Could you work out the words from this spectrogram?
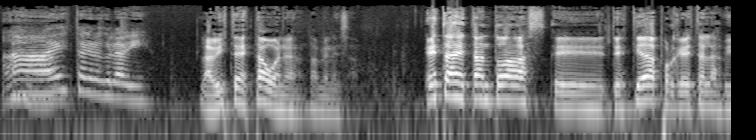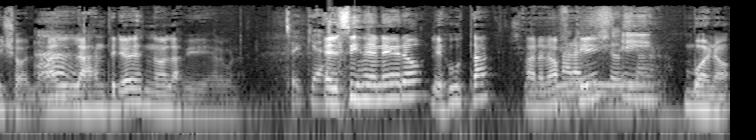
Ah, esta creo que la vi. ¿La viste? Está buena también esa. Estas están todas eh, testeadas porque estas las vi yo. Ah. Las anteriores no las vi algunas. El cisne negro, ¿les gusta? Aronofsky. Sí. Bueno,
